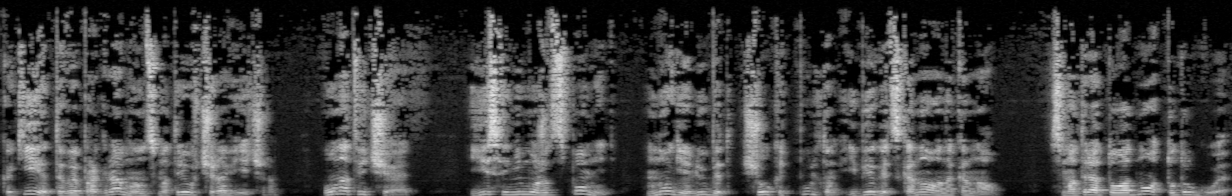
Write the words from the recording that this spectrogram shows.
какие ТВ-программы он смотрел вчера вечером. Он отвечает: если не может вспомнить, многие любят щелкать пультом и бегать с канала на канал, смотря то одно, то другое.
